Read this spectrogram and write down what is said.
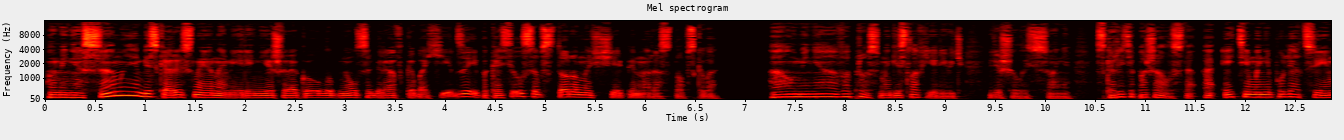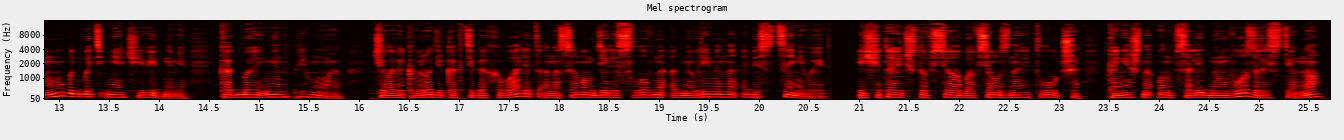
«У меня самые бескорыстные намерения», — широко улыбнулся граф Кабахидзе и покосился в сторону Щепина Ростовского. «А у меня вопрос, Магислав Юрьевич», — решилась Соня. «Скажите, пожалуйста, а эти манипуляции могут быть неочевидными, как бы не напрямую? Человек вроде как тебя хвалит, а на самом деле словно одновременно обесценивает и считает, что все обо всем знает лучше. Конечно, он в солидном возрасте, но...»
